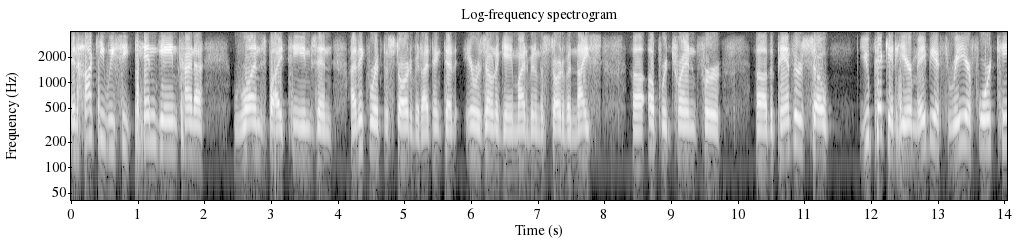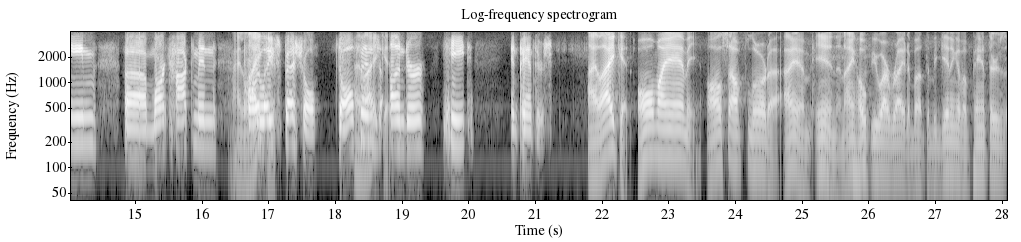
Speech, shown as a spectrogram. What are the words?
In hockey, we see ten game kind of runs by teams, and I think we're at the start of it. I think that Arizona game might have been the start of a nice uh, upward trend for uh, the Panthers. So you pick it here, maybe a three or four team uh, Marc Hochman I like parlay it. special. Dolphins like under Heat and Panthers. I like it. All Miami, all South Florida. I am in, and I hope you are right about the beginning of a Panthers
